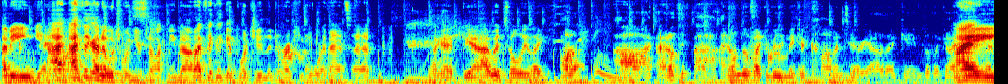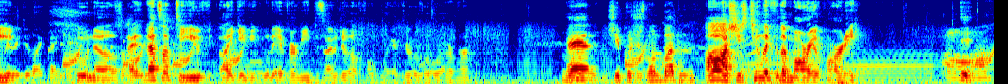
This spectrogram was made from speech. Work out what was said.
I mean, yeah, I, I think I know which one you're talking about. I think I can put you in the direction of where that's at. Okay, yeah, I would totally like. Uh, uh, I don't think. Uh, I don't know if I could really make a commentary out of that game, but like, I, I, I- really do like that game. Who knows? I, that's up to you. Like, if you if ever you decide to do a full playthrough or whatever. And she pushes one button, Oh, she's too late for the Mario Party. Aw.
